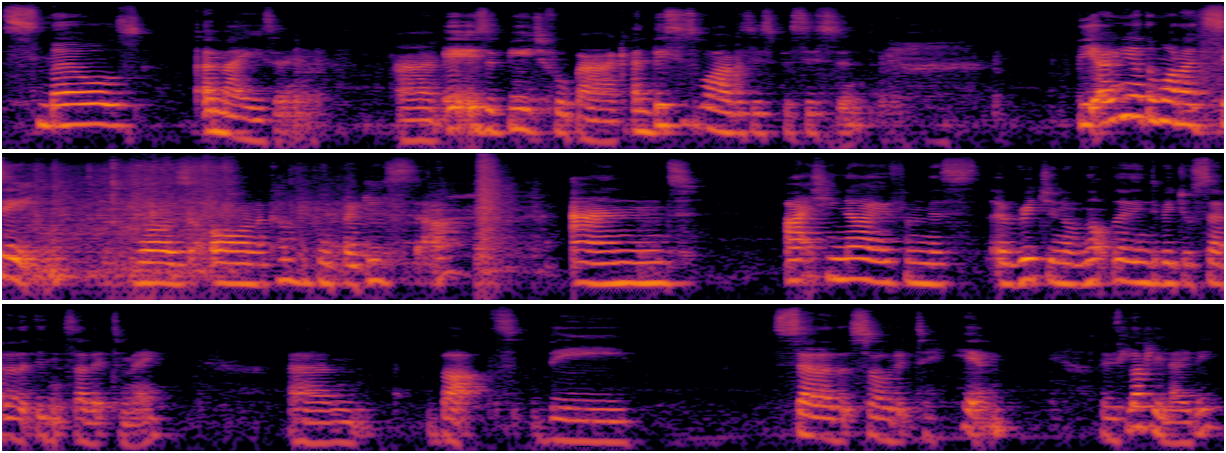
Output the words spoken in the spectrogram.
smells amazing. Um, it is a beautiful bag, and this is why I was this persistent. The only other one I'd seen was on a company called Bagista, and I actually know from this original, not the individual seller that didn't sell it to me, um, but the seller that sold it to him, who's lovely lady.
